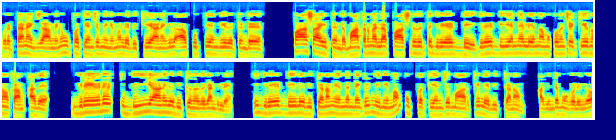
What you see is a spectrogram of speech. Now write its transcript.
റിട്ടേൺ എക്സാമിന് മുപ്പത്തിയഞ്ചും മിനിമം ലഭിക്കുകയാണെങ്കിൽ ആ കുട്ടി എന്ത് ചെയ്തിട്ടുണ്ട്? പാസ് ആയിട്ടുണ്ട്. മാത്രമല്ല passed with grade D grade D N അല്ലേ നമുക്കൊന്ന് ചെക്ക് ചെയ്ത് നോക്കാം. അതെ. ഗ്രേഡ് ഡി ആണ് ലഭിക്കുന്നത് കണ്ടില്ലേ? ഈ ഗ്രേഡ് ഡി ലഭിക്കണം എന്നുണ്ടെങ്കിൽ മിനിമം മുപ്പത്തിയഞ്ച് മാർക്ക് ലഭിക്കണം. അതിന്റെ മുകളിലോ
